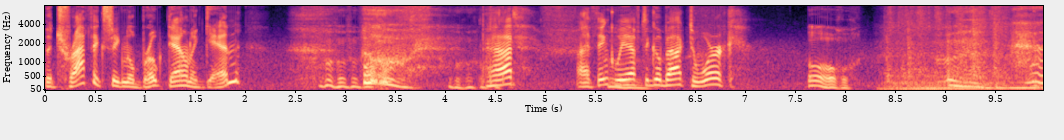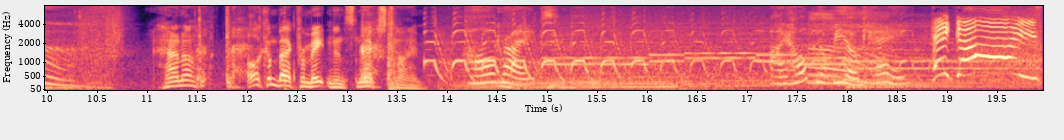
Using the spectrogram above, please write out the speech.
The traffic signal broke down again? Pat, I think we have to go back to work. Oh. Hannah, I'll come back for maintenance next time. All right. I hope you'll be okay. Hey guys!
